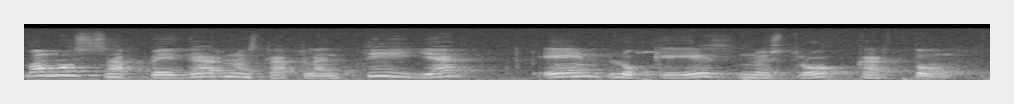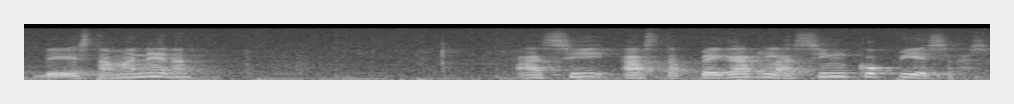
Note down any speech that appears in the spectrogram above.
vamos a pegar nuestra plantilla en lo que es nuestro cartón, de esta manera, así hasta pegar las cinco piezas.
